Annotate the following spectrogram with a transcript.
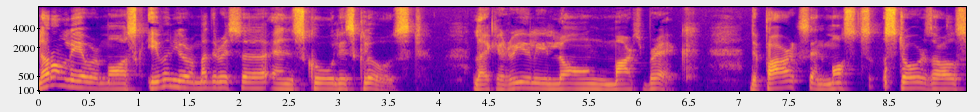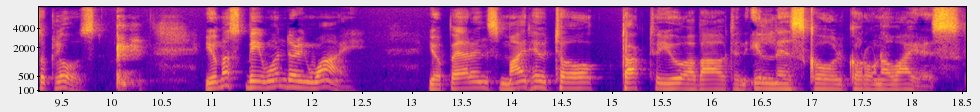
Not only our mosque, even your madrasa and school is closed, like a really long March break. The parks and most stores are also closed. you must be wondering why. Your parents might have talk, talked to you about an illness called coronavirus,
